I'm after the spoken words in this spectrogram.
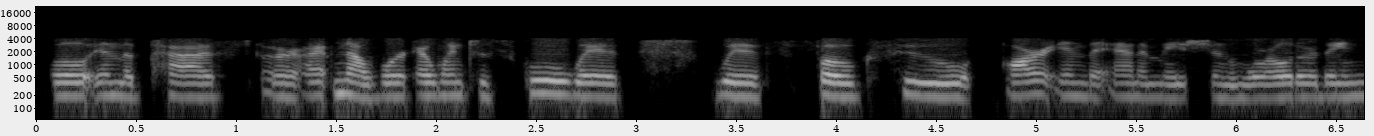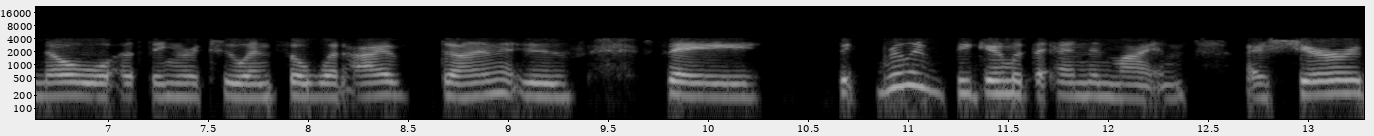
people in the past, or I, not work, I went to school with with folks who are in the animation world or they know a thing or two. And so what I've done is say, really begin with the end in mind. I share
